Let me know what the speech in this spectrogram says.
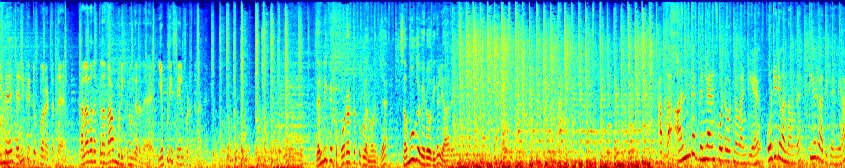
இந்த ஜல்லிக்கட்டு போராட்டத்தை கலவரத்துல தான் முடிக்கணுங்கிறத எப்படி செயல்படுத்துறாங்க? ஜல்லிக்கட்டு போராட்டத்துக்குள்ள நுழைஞ்ச சமூக விரோதிகள் யாரு? அப்ப அந்த பின்லாடன் போட்டோ ஓட்டின வண்டியை ஓட்டிட்டு வந்தவங்க தீவிரவாதிகள் இல்லையா?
